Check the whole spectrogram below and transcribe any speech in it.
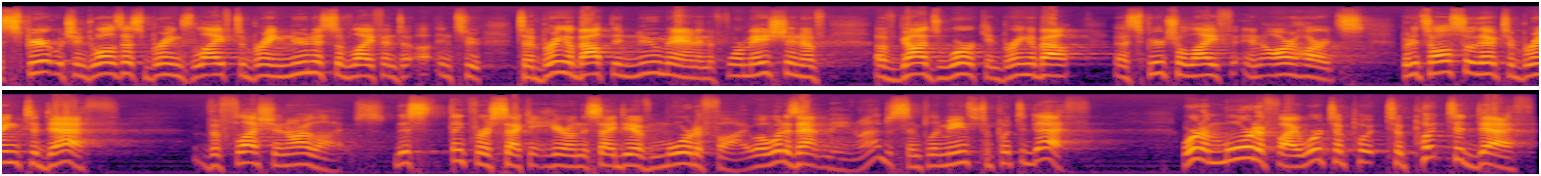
The Spirit which indwells us brings life to bring newness of life and to, and uh, to, to bring about the new man and the formation of, of God's work and bring about a spiritual life in our hearts. But it's also there to bring to death the flesh in our lives. This, think for a second here on this idea of mortify. Well, what does that mean? Well, that just simply means to put to death. We're to mortify, we're to put to, put to death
